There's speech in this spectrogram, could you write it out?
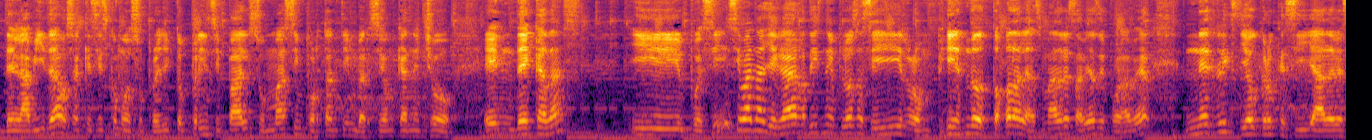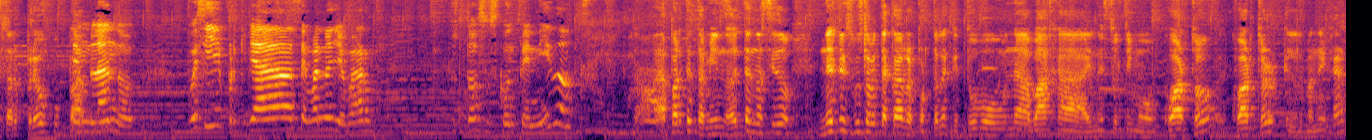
de la vida, o sea que sí es como su proyecto principal, su más importante inversión que han hecho en décadas. Y pues sí, sí van a llegar Disney Plus así rompiendo todas las madres habías y por haber. Netflix yo creo que sí ya debe estar preocupado. Temblando. Pues sí, porque ya se van a llevar pues, todos sus contenidos. No, aparte también, ahorita no ha sido. Netflix justamente acaba de reportar de que tuvo una baja en este último cuarto, quarter que les maneja.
